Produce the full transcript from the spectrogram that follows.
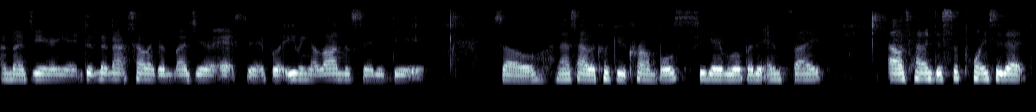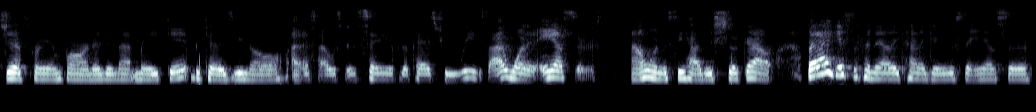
a Nigerian. Did not sound like a Nigerian accent, but even Yolanda said it did. So that's how the cookie crumbles. She gave a little bit of insight. I was kind of disappointed that Geoffrey and Varya did not make it because, you know, as I was been saying for the past few weeks, I wanted answers. I wanted to see how this shook out. But I guess the finale kind of gave us the answer.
